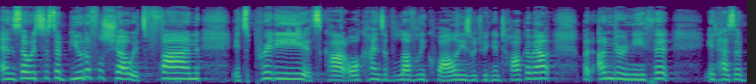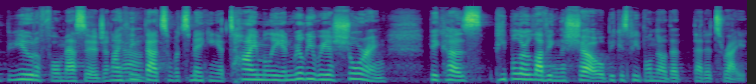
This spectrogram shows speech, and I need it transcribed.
And so it's just a beautiful show. It's fun. It's pretty. It's got all kinds of lovely qualities which we can talk about. But underneath it, it has a beautiful message, and I think that's what's making it timely and really reassuring, because people are loving the show because people know that that it's right.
